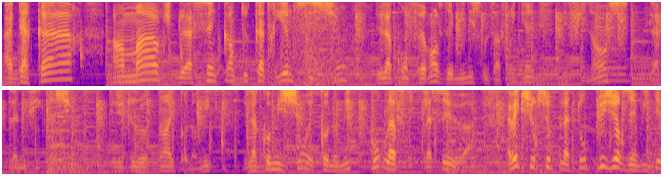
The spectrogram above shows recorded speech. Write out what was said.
à Dakar en marge de la 54e session de la conférence des ministres africains des finances, de la planification et du développement économique de la Commission économique pour l'Afrique, la CEA, avec sur ce plateau plusieurs invités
